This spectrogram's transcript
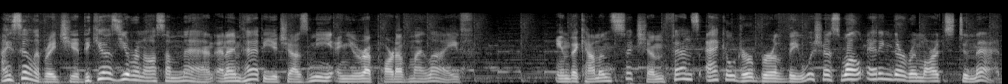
I celebrate you because you're an awesome man and I'm happy you chose me and you're a part of my life. In the comments section, fans echoed her birthday wishes while adding their remarks to Matt.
